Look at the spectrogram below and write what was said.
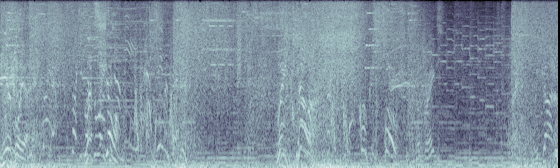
here for you. Let's show him. Link Pillar! Focus. Boom. No breaks. We got him.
